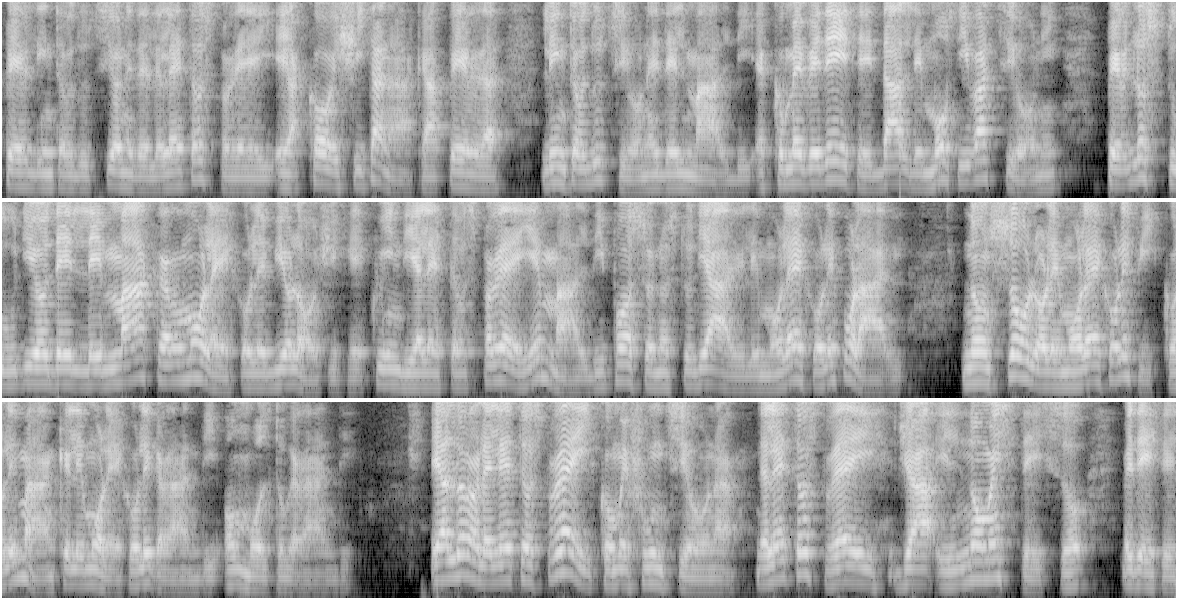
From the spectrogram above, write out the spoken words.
per l'introduzione dell'elettrospray e a Koichi Tanaka per l'introduzione del MALDI. E come vedete dalle motivazioni per lo studio delle macromolecole biologiche, quindi elettrospray e MALDI possono studiare le molecole polari, non solo le molecole piccole ma anche le molecole grandi o molto grandi. E allora l'elettrospray come funziona? L'elettrospray, già il nome stesso, vedete,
